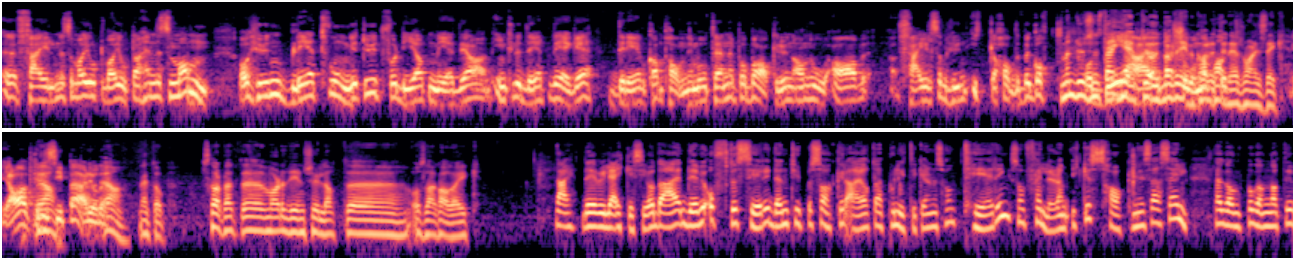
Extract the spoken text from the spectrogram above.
eh, feilene som var gjort, var gjort av hennes mann. Og hun ble tvunget ut fordi at media, inkludert VG, drev kampanje mot henne på bakgrunn av, noe, av feil som hun ikke hadde begått. Men du syns det er helt i orden å drive kampanjejournalistikk? Ja, prinsippet er det jo det. Ja, nettopp. Skartvedt, eh, var det din skyld at uh, Åslaug Haga gikk? Nei, det vil jeg ikke si. Og det, er, det vi ofte ser i den type saker, er at det er politikernes håndtering som feller dem, ikke saken i seg selv. Det er gang på gang at de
